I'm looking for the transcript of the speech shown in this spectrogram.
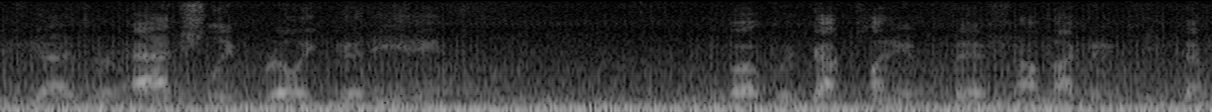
These guys are actually really good eating, but we've got plenty of fish, and I'm not going to keep him.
